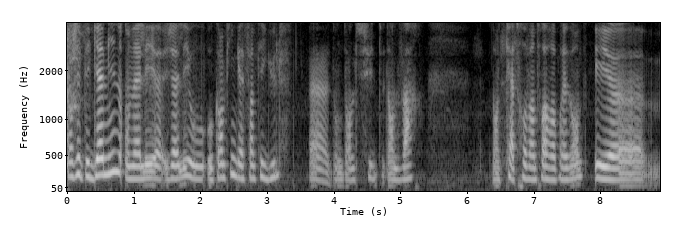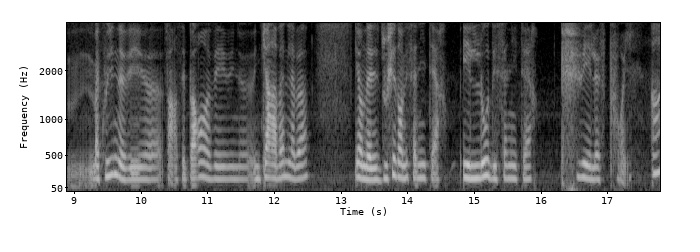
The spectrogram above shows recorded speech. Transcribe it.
Quand j'étais gamine, on allait, euh, j'allais au, au camping à Saint-Égulf, euh, donc dans le sud, dans le Var, dans le 83 représente. Et euh, ma cousine avait, euh, enfin ses parents avaient une, une caravane là-bas, et on allait se doucher dans les sanitaires. Et l'eau des sanitaires puait l'œuf pourri. Oh,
